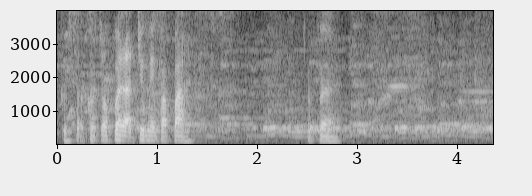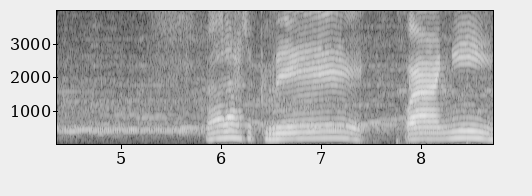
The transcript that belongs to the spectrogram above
Gosok kok coba tak cumi papa. Coba. Alah segere. Wangi.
